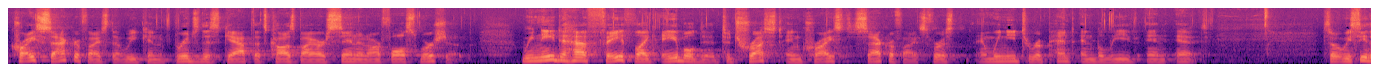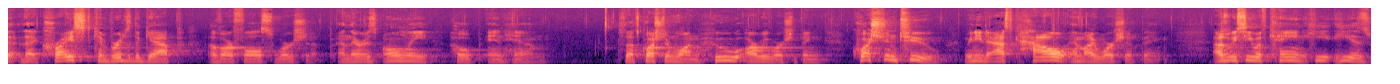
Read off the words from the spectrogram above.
Christ's sacrifice that we can bridge this gap that's caused by our sin and our false worship. We need to have faith like Abel did, to trust in Christ's sacrifice us, and we need to repent and believe in it. So we see that, that Christ can bridge the gap of our false worship, and there is only hope in him. So that's question one Who are we worshiping? Question two, we need to ask, How am I worshiping? As we see with Cain, he, he is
